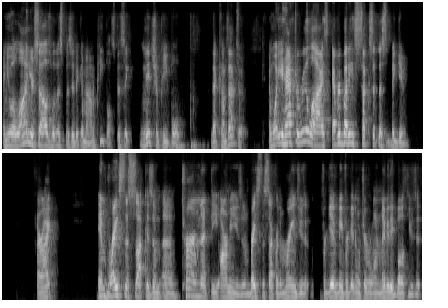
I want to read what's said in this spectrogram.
and you align yourselves with a specific amount of people, specific niche of people that comes out to it. And what you have to realize, everybody sucks at this beginning. All right. Embrace the suck is a, a, term that the Army uses. Embrace the suck or the Marines use it. Forgive me for getting whichever one. Maybe they both use it.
